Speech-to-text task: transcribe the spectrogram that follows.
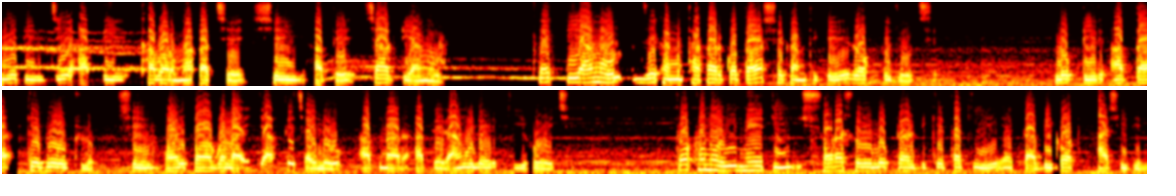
মেয়েটির যে হাত খাবার মাখাচ্ছে, সেই হাতে চারটি আঙুল। একটি আঙুল যেখানে থাকার কথা সেখান থেকে রক্ত ঝরছে। লোকটির আত্মা কেঁপে উঠল। সে ভয় পাওয়া গলায় জানতে চাইল, আপনার হাতের আঙুলের কি হয়েছে? তখন ওই মেয়েটি সরাসরি লোকটার দিকে তাকিয়ে একটা বিকট হাসি দিল,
